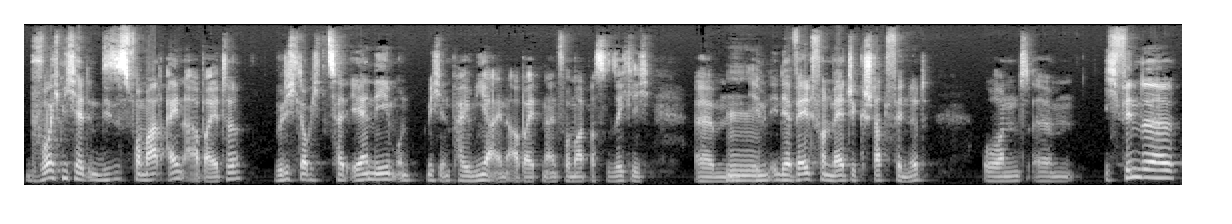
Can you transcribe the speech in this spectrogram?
bevor ich mich halt in dieses Format einarbeite, würde ich, glaube ich, die Zeit eher nehmen und mich in Pioneer einarbeiten, ein Format, was tatsächlich ähm, mhm. in, in der Welt von Magic stattfindet. Und ähm, ich finde,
